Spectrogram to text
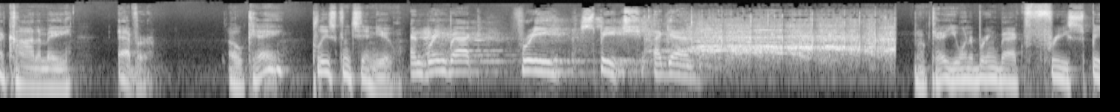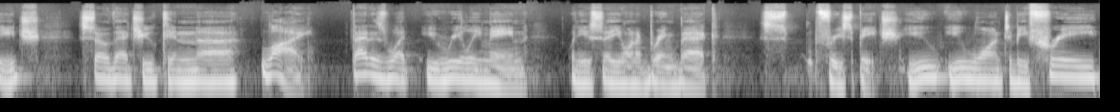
economy ever. Okay, please continue. And bring back free speech again. Okay, you want to bring back free speech so that you can uh, lie. That is what you really mean when you say you want to bring back free speech. You you want to be free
